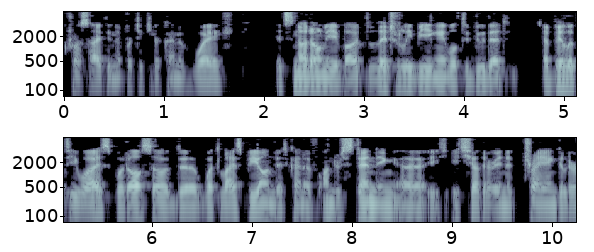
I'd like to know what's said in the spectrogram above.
cross-eyed in a particular kind of way, it's not only about literally being able to do that ability-wise, but also the what lies beyond it, kind of understanding uh, each, each other in a triangular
